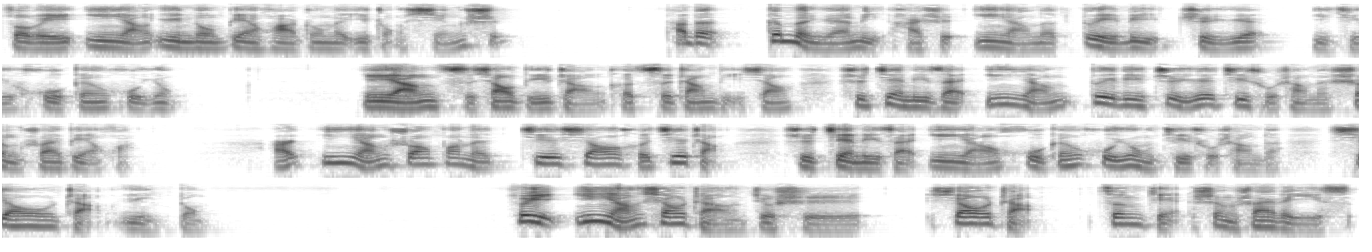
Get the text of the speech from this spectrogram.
作为阴阳运动变化中的一种形式，它的根本原理还是阴阳的对立制约。以及互根互用，阴阳此消彼长和此长彼消是建立在阴阳对立制约基础上的盛衰变化，而阴阳双方的接消和接长是建立在阴阳互根互用基础上的消长运动。所以，阴阳消长就是消长增减盛衰的意思，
